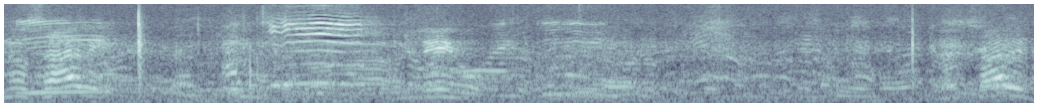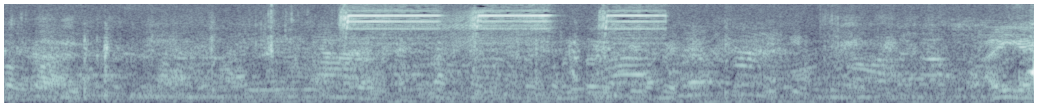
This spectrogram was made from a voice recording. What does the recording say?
no sale. Muy lejos. No sale, papá. Ahí, ahí.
